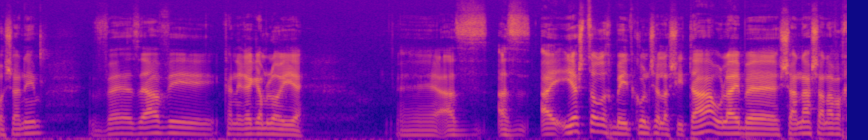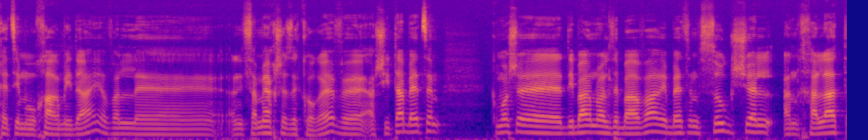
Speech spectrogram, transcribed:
3-4 שנים. וזהבי כנראה גם לא יהיה. אה, אז, אז אה, יש צורך בעדכון של השיטה, אולי בשנה, שנה וחצי מאוחר מדי, אבל uh, אני שמח שזה קורה, והשיטה בעצם, כמו שדיברנו על זה בעבר, היא בעצם סוג של הנחלת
